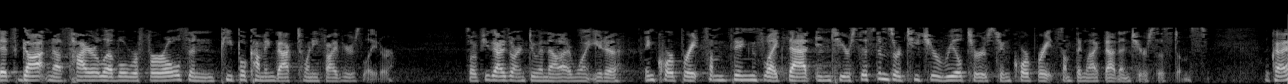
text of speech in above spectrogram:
that's gotten us higher level referrals and people coming back 25 years later. So if you guys aren't doing that, I want you to incorporate some things like that into your systems or teach your realtors to incorporate something like that into your systems. Okay?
